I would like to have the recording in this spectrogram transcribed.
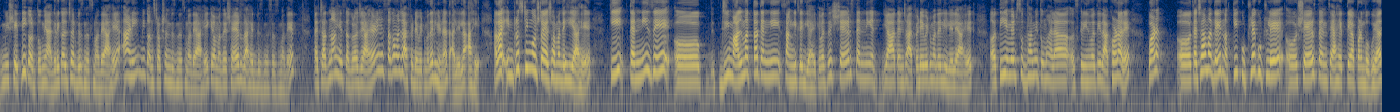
मी शेती करतो मी ॲग्रिकल्चर बिझनेसमध्ये आहे आणि मी कन्स्ट्रक्शन बिझनेसमध्ये आहे किंवा माझे शेअर्स आहेत बिझनेसेसमध्ये त्याच्यातनं हे सगळं जे आहे आणि हे सगळं माझ्या ॲफिडेव्हिटमध्ये लिहिण्यात आलेलं आहे. आता इंटरेस्टिंग गोष्ट याच्यामध्ये ही आहे की त्यांनी जे जी मालमत्ता त्यांनी सांगितलेली आहे किंवा जे शेअर्स त्यांनी या- त्यांच्या ॲफिडेव्हिटमध्ये लिहिलेले आहेत ती इमेजसुद्धा मी तुम्हाला स्क्रीनवरती दाखवणार आहे. पण त्याच्यामध्ये नक्की कुठले कुठले शेअर्स त्यांचे आहेत ते आपण बघूयात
